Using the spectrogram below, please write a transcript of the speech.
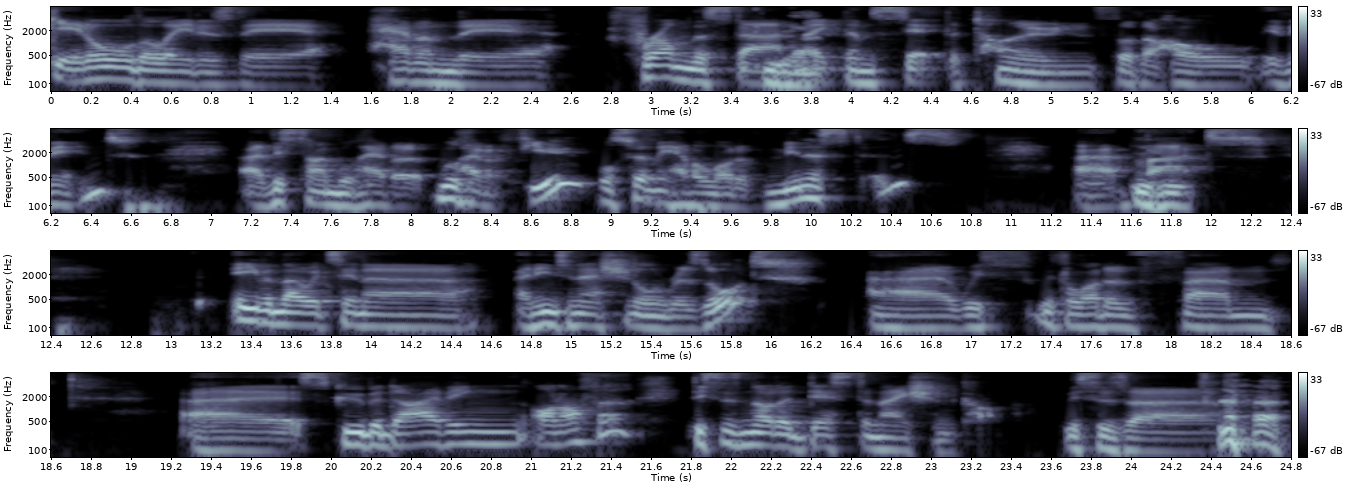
get all the leaders there, have them there from the start, Yeah. make them set the tone for the whole event. Uh, this time we'll have a we'll have a few. We'll certainly have a lot of ministers, uh, Mhm. but even though it's in a an international resort uh, with with a lot of um, uh, scuba diving on offer, this is not a destination cop. This is a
